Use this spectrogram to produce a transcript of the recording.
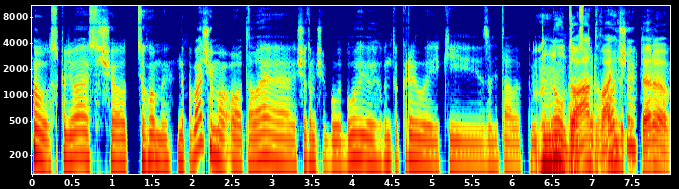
Ну, сподіваюся, що цього ми не побачимо. От, але що там ще були? Були гвинтокрили, які залітали в повітря. Ну да, два гелікоптера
